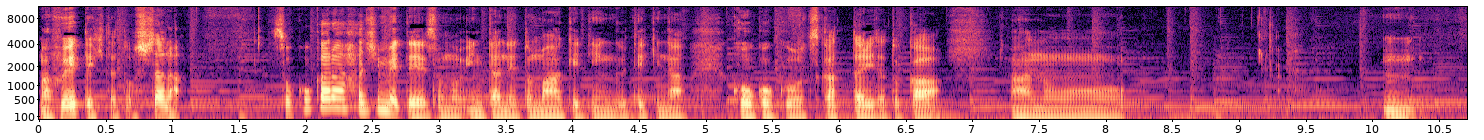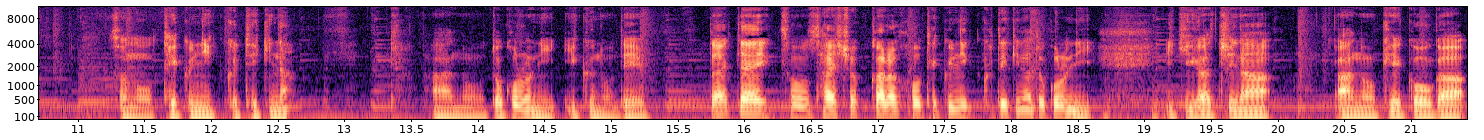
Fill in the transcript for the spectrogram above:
まあ増えてきたとしたらそこから初めてそのインターネットマーケティング的な広告を使ったりだとかあのうんそのテクニック的なあのところに行くので大体そう最初からこうテクニック的なところに行きがちなあの傾向が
